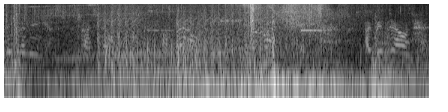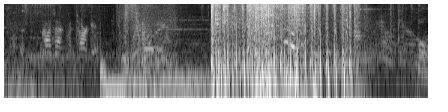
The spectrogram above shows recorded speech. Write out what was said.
Taking a knee. Patching up. I've been downed. Contact with target. Reloading. Countdown. Boom.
